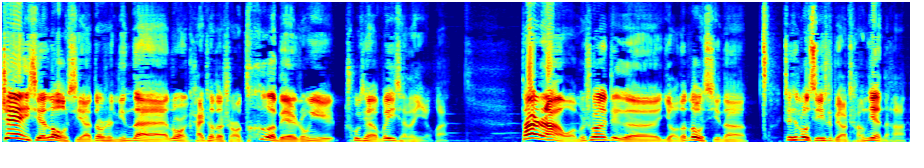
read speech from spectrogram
这些陋习啊，都是您在路上开车的时候特别容易出现危险的隐患。当然啊，我们说这个有的陋习呢，这些陋习是比较常见的哈。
